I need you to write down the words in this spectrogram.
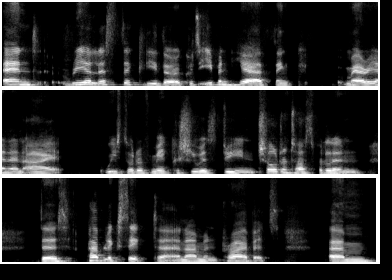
and realistically, though, because even here, I think Marion and I, we sort of met because she was doing children's hospital in the public sector and I'm in private. Um,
